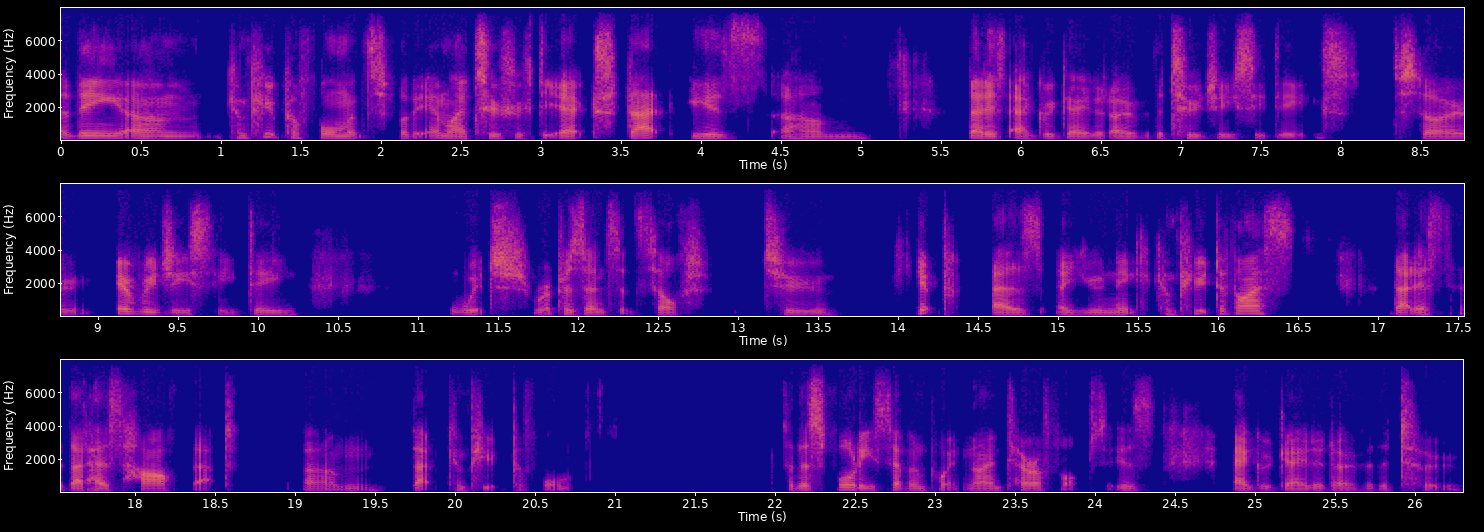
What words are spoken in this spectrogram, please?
The um, compute performance for the MI250X, that is um, that is aggregated over the two GCDs. So every GCD which represents itself to HIP as a unique compute device that is that has half that um, that compute performance. So this 47.9 teraflops is aggregated over the two.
